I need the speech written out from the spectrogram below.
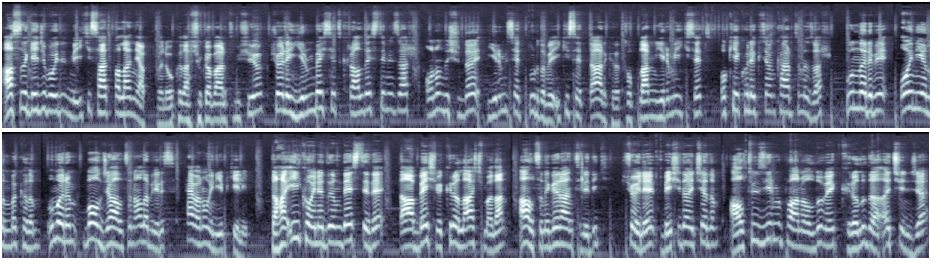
Aslında gece boyu değil mi? 2 saat falan yaptım. Hani o kadar çok abartı bir şey yok. Şöyle 25 set kral destemiz var. Onun dışında 20 set burada ve 2 set de arkada. Toplam 22 set okey koleksiyon kartımız var. Bunları bir oynayalım bakalım. Umarım bolca altın alabiliriz. Hemen oynayıp geleyim. Daha ilk oynadığım destede daha 5 ve kralı açmadan altını garantiledik. Şöyle 5'i de açalım. 620 puan oldu ve kralı da açınca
